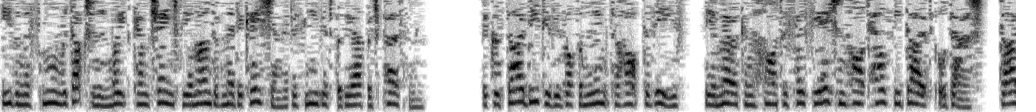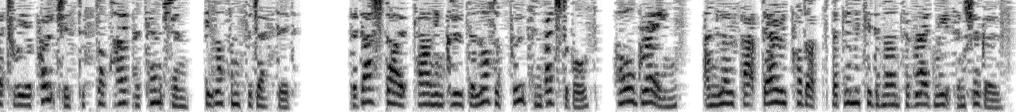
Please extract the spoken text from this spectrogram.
Even a small reduction in weight can change the amount of medication that is needed for the average person. Because diabetes is often linked to heart disease, the American Heart Association Heart Healthy Diet or DASH, dietary approaches to stop hypertension, is often suggested. The DASH diet plan includes a lot of fruits and vegetables, whole grains, and low-fat dairy products but limited amounts of red meats and sugars.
